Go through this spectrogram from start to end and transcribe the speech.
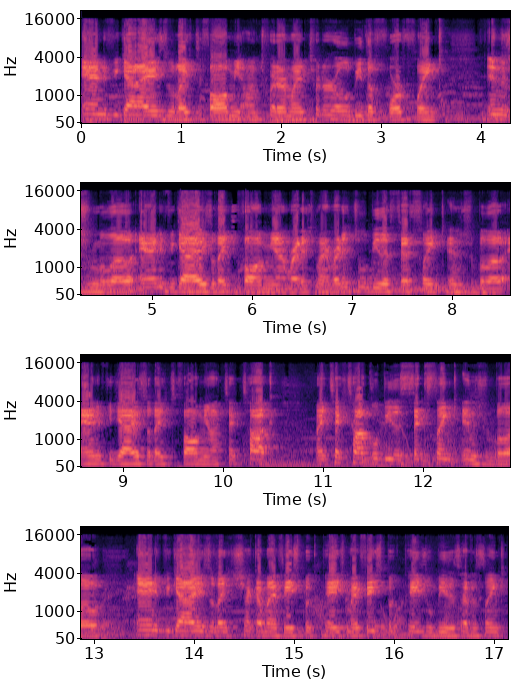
And if you guys would like to follow me on Twitter, my Twitter will be the fourth link in the description below. And if you guys would like to follow me on Reddit, my Reddit will be the fifth link in the description below. And if you guys would like to follow me on TikTok, my TikTok will be the sixth link in the description below. And if you guys would like to check out my Facebook page, my Facebook page will be the seventh link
